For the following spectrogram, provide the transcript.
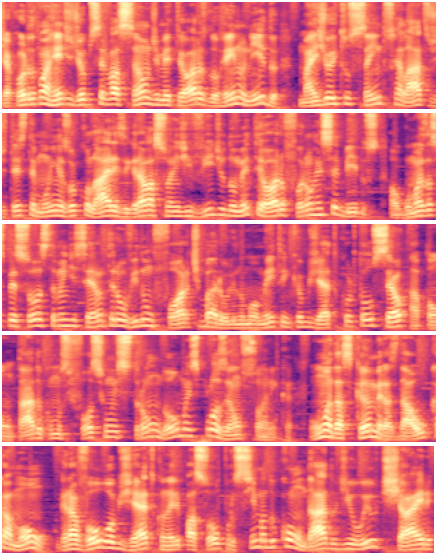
De acordo com a rede de observação de meteoros do Reino Unido, mais de 800 relatos de testemunhas oculares e gravações de vídeo do meteoro foram recebidos. Algumas das pessoas também disseram ter ouvido um forte barulho no momento em que o objeto cortou o céu, apontado como se fosse um estrondo ou uma explosão sônica. Uma das câmeras da Ucamon gravou o objeto quando ele passou por cima do condado de Wiltshire,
